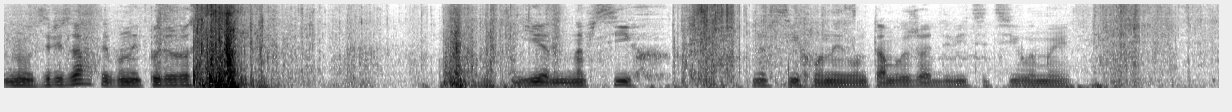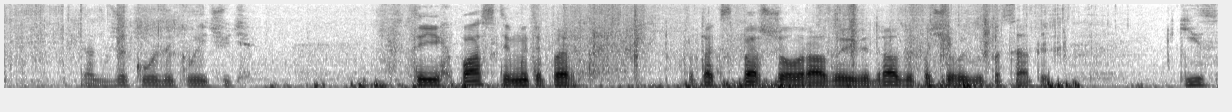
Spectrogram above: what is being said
ну, зрізати, вони переростають. Є на всіх, на всіх вони вон там лежать, дивіться, цілими. Так, вже кози кличуть. Ти їх пасти, ми тепер отак з першого разу і відразу почали випасати кіз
